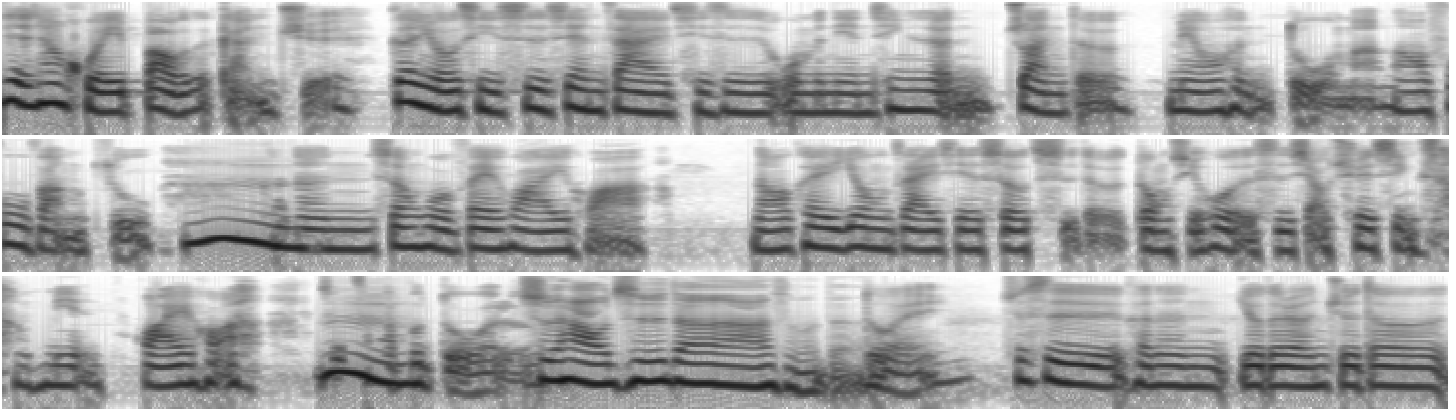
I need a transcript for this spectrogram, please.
有点像回报的感觉。更尤其是现在，其实我们年轻人赚的没有很多嘛，然后付房租，嗯，可能生活费花一花，然后可以用在一些奢侈的东西或者是小确幸上面花一花，就差不多了。吃好吃的啊什么的。对，就是可能有的人觉得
